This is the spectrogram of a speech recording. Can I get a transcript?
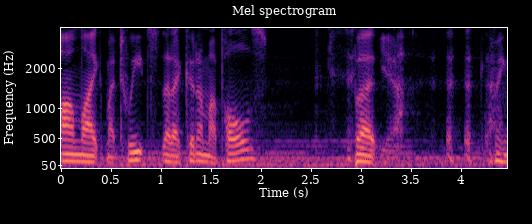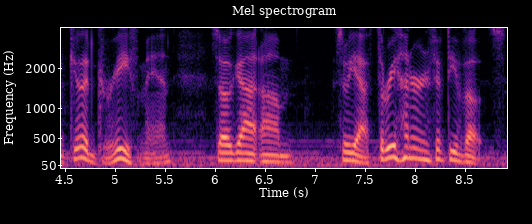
on like my tweets that I could on my polls. But Yeah. I mean, good grief, man. So we got um so yeah, 350 votes.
